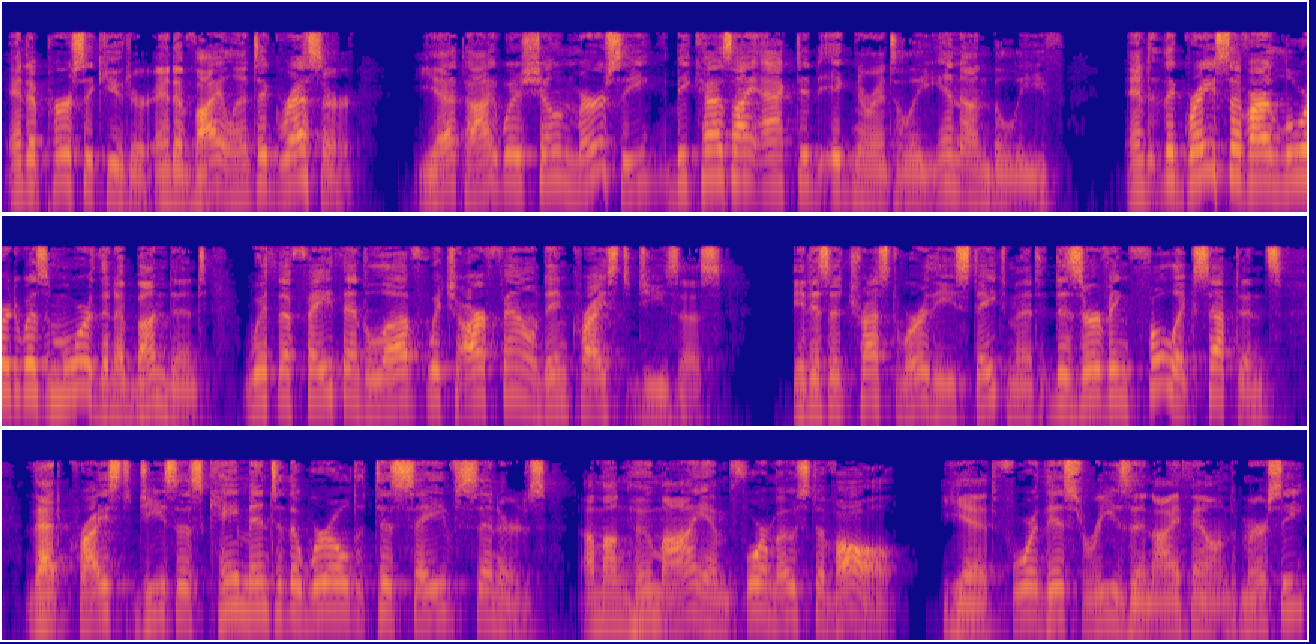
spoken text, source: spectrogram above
and a persecutor, and a violent aggressor. Yet I was shown mercy, because I acted ignorantly in unbelief. And the grace of our Lord was more than abundant, with the faith and love which are found in Christ Jesus. It is a trustworthy statement, deserving full acceptance that Christ Jesus came into the world to save sinners, among whom I am foremost of all. Yet for this reason I found mercy,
